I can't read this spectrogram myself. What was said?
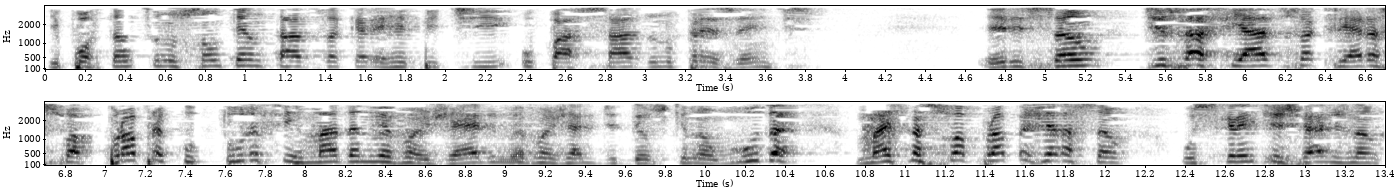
e, portanto, não são tentados a querer repetir o passado no presente. Eles são desafiados a criar a sua própria cultura firmada no Evangelho, no Evangelho de Deus, que não muda, mas na sua própria geração. Os crentes velhos não.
